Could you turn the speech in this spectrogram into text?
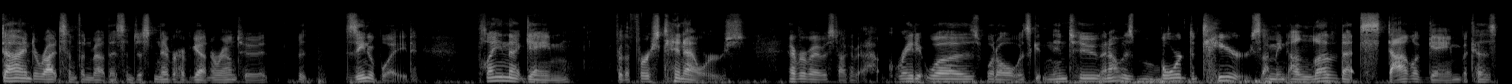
dying to write something about this and just never have gotten around to it. But Xenoblade, playing that game for the first 10 hours, everybody was talking about how great it was, what all was getting into, and I was bored to tears. I mean, I love that style of game because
